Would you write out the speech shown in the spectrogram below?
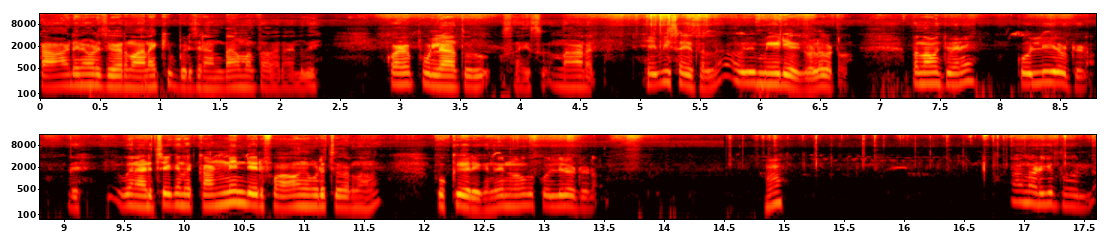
കാടിനോട് ചേർന്ന് അനക്കി പിടിച്ച രണ്ടാമത്തെ വരാൽ ഇത് കുഴപ്പമില്ലാത്തൊരു സൈസ് നാടൻ. ഹെവി സൈസല്ല ഒരു മീഡിയം ഒക്കെ ഉള്ളു കേട്ടോ. അപ്പോൾ നമുക്കിവനെ കൊല്ലിയിലോട്ട് ഇടാം. ഇവൻ അടിച്ചേക്കുന്ന കണ്ണിന്റെ ഒരു ഭാഗം കൂടെ ചേർന്നാണ് ഹുക്ക് കയറിയിരിക്കുന്നത് ഇതിന് നമുക്ക് കൊല്ലിയിലോട്ട് ഇടാം? അതൊന്നും അടിക്കത്തൊന്നുമില്ല.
